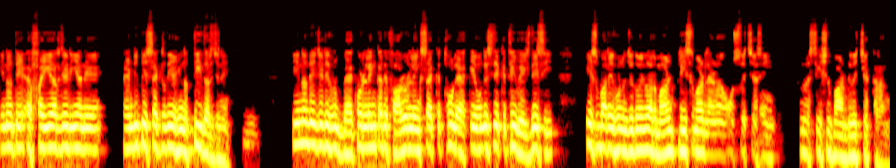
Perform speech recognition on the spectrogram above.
ਇਹਨਾਂ ਤੇ ਐਫ ਆਈ ਆਰ ਜਿਹੜੀਆਂ ਨੇ ਐਨਡੀਪੀਐਸ ਐਕਟ ਦੀਆਂ ਅਸੀਂ 29 ਦਰਜ ਨੇ। ਇਹਨਾਂ ਦੇ ਜਿਹੜੇ ਹੁਣ ਬੈਕਵਰਡ ਲਿੰਕ ਅਤੇ ਫਾਰਵਰਡ ਲਿੰਕਸ ਆ ਕਿੱਥੋਂ ਲੈ ਕੇ ਆਉਂਦੇ ਸੀ ਤੇ ਕਿੱਥੇ ਵੇਚਦੇ ਸੀ ਇਸ ਬਾਰੇ ਹੁਣ ਜਦੋਂ ਇਹਨਾਂ ਦਾ ਰਿਮਾਂਡ ਪੁਲਿਸ ਰਿਮਾਂਡ ਲੈਣਾ ਉਸ ਵਿੱਚ ਅਸੀਂ ਇਨਵੈਸਟੀਗੇਸ਼ਨ ਪਾਰਟ ਦੇ ਵਿੱਚ ਚੈੱਕ ਕਰਾਂਗੇ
